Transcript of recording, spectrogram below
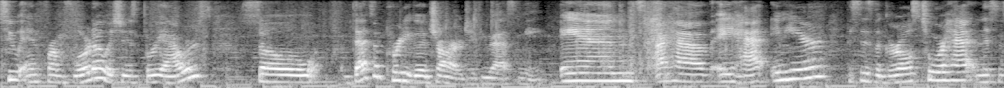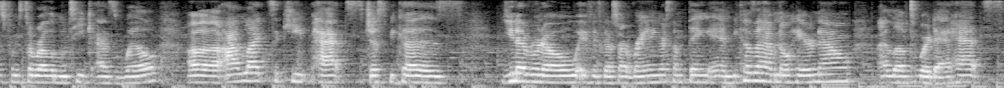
to and from Florida which is three hours. So that's a pretty good charge if you ask me. And I have a hat in here. This is the girls tour hat and this is from Sorella Boutique as well. Uh, I like to keep hats just because you never know if it's gonna start raining or something and because I have no hair now I love to wear dad hats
